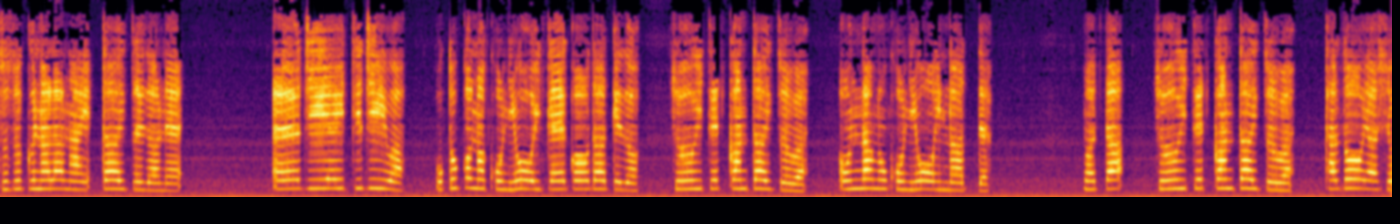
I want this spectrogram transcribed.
続くならないタイプだね。ADHD は男の子に多い傾向だけど、注意欠陥タイプは女の子に多いんだって。また、注意欠陥タイプは多動や衝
